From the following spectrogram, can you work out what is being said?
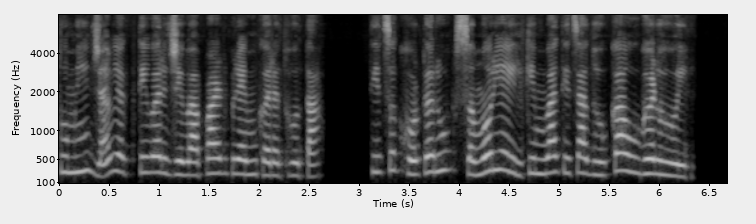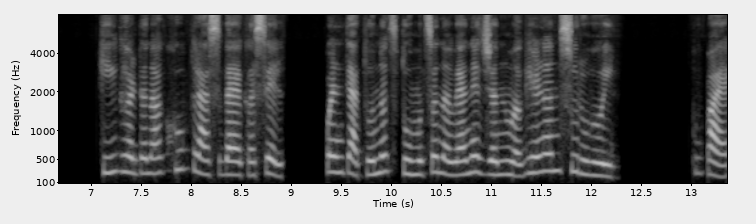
तुम्ही ज्या व्यक्तीवर जीवापाड प्रेम करत होता तिचं खोटं रूप समोर येईल किंवा तिचा धोका उघड होईल. ही घटना खूप त्रासदायक असेल पण त्यातूनच तुमचं नव्याने जन्म घेणं सुरू होईल. उपाय.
